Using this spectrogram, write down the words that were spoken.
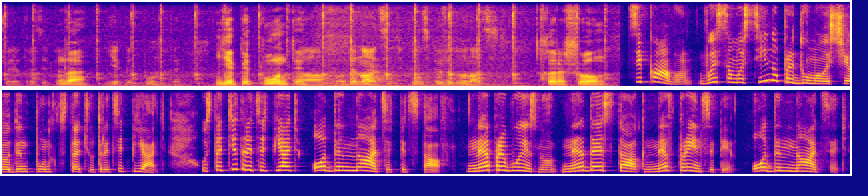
що є 35? Да. Є підпункти. Є підпункти. А, 11. В принципі, вже 12. Хорошо. Цікаво, ви самостійно придумали ще один пункт в статтю 35? У статті 35 11 підстав. Не приблизно, не десь так, не в принципі. 11.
